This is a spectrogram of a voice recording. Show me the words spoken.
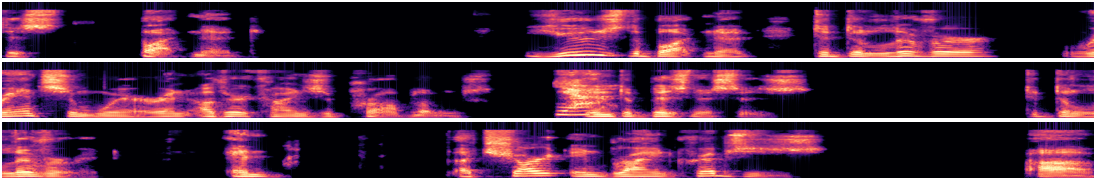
this botnet use the botnet to deliver ransomware and other kinds of problems Yeah. into businesses to deliver it. And a chart in Brian Krebs's uh,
